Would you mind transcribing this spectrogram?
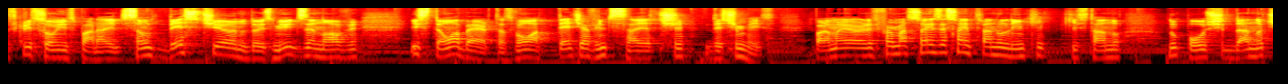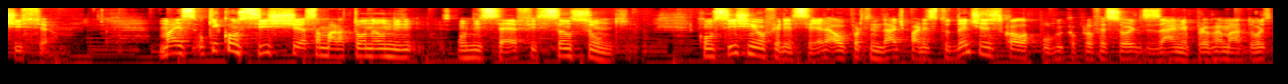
inscrições para a edição deste ano, 2019, estão abertas, vão até dia 27 deste mês. Para maiores informações é só entrar no link que está no, no post da notícia. Mas o que consiste essa maratona Uni, Unicef Samsung? Consiste em oferecer a oportunidade para estudantes de escola pública, professores, designers, programadores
